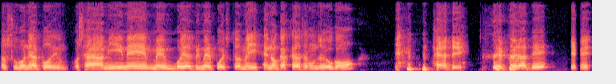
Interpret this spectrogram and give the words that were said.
no subo ni al podium. O sea, a mí me, me voy al primer puesto. Me dice, no, que has quedado segundo. Digo, ¿cómo? espérate, espérate. Que me,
